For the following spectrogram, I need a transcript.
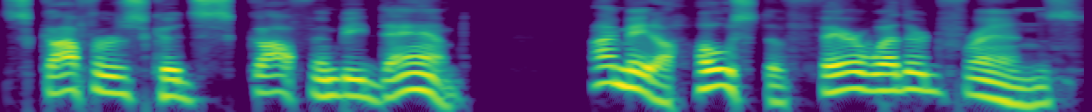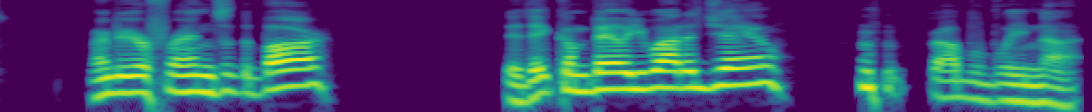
Scoffers could scoff and be damned. I made a host of fair weathered friends. Remember your friends at the bar? Did they come bail you out of jail? Probably not.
